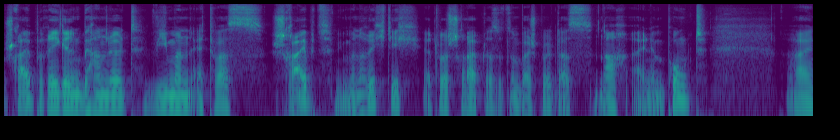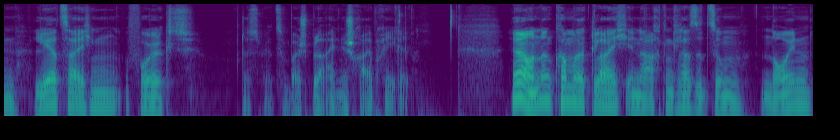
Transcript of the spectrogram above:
Schreibregeln behandelt, wie man etwas schreibt, wie man richtig etwas schreibt. Also zum Beispiel, dass nach einem Punkt ein Leerzeichen folgt. Das wäre zum Beispiel eine Schreibregel. Ja, und dann kommen wir gleich in der achten Klasse zum neuen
